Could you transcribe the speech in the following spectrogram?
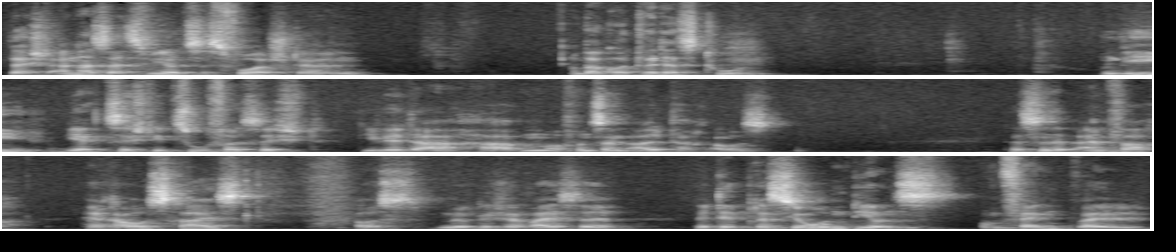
Vielleicht anders, als wir uns das vorstellen, aber Gott wird das tun. Und wie wirkt sich die Zuversicht, die wir da haben, auf unseren Alltag aus? Dass uns nicht einfach herausreißt aus möglicherweise einer Depression, die uns umfängt, weil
